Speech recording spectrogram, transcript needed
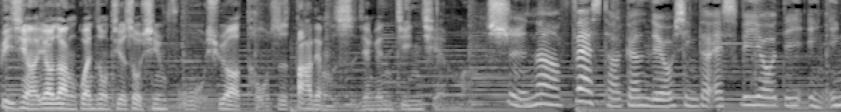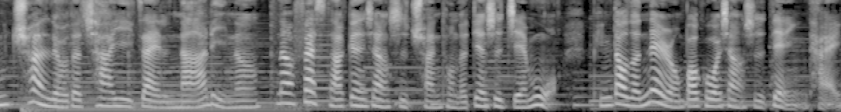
毕竟啊，要让观众接受新服务，需要投资大量的时间跟金钱嘛。是，那 FAST 跟流行的 SVOD 影音串流的差异在哪里呢？那 FAST 它更像是传统的电视节目，频道的内容包括像是电影台。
